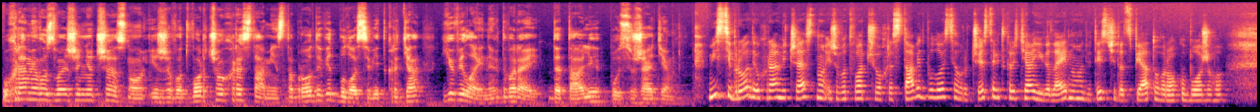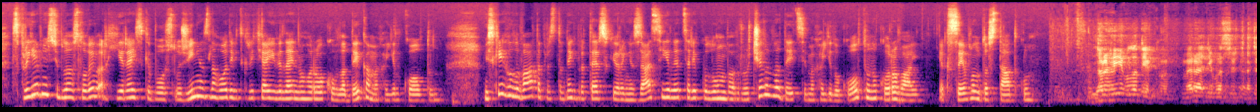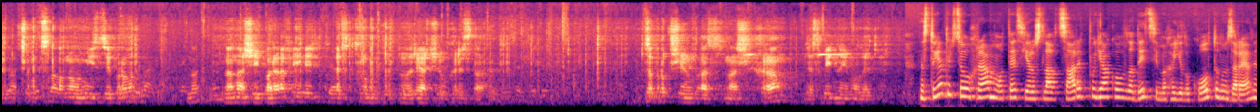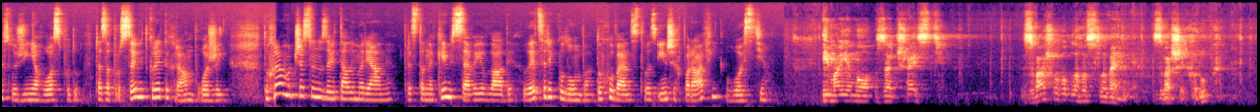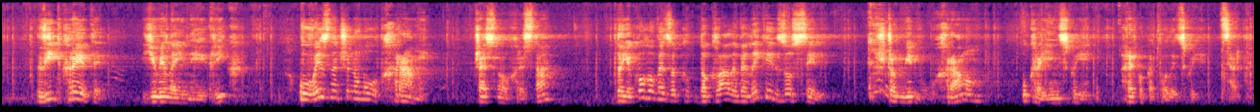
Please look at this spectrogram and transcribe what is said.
У храмі Возвеження чесного і животворчого хреста міста Броди відбулося відкриття ювілейних дверей. Деталі у сюжеті. В місті Броди у храмі чесного і животворчого Христа відбулося урочисте відкриття ювілейного 2025 року Божого. З приємністю благословив архієрейське богослужіння з нагоди відкриття ювілейного року владика Михаїл Колтун. Міський голова та представник братерської організації лицарі Колумба вручили владиці Михаїлу Колтуну коровай як символ достатку. Дорогий Владико, ми раді вас вітати в цьому славному місці Брод, на нашій парафії Чесного Христа. Запрошуємо вас в наш храм для спільної молитви. Настоятель цього храму отець Ярослав Царик подякував владиці Михаїлу Колтону за ревне служіння Господу та запросив відкрити храм Божий. До храму численно завітали миряни, представники місцевої влади, лицарі Колумба, духовенство з інших парафій, гості. і маємо за честь з вашого благословення, з ваших рук відкрити ювілейний рік у визначеному храмі чесного Христа, до якого ви доклали великих зусиль, щоб він був храмом Української греко-католицької церкви.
